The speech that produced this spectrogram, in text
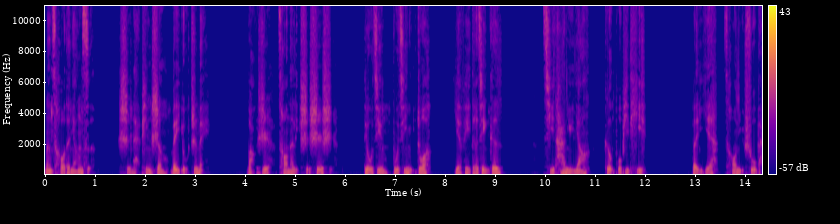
能操的娘子，实乃平生未有之美。往日操那李氏师时，丢精不及你多，也未得进根。其他女娘更不必提。本爷操女数百，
